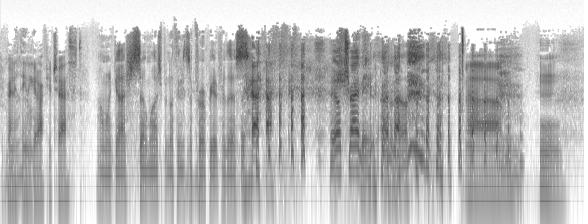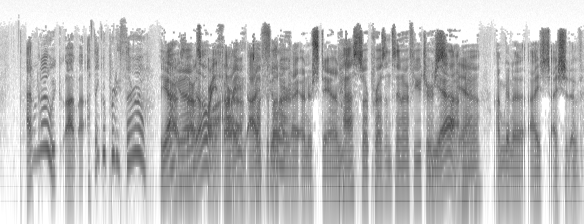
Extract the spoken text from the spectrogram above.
have anything to get off your chest Oh my gosh, so much, but nothing that's appropriate for this. Well, try me. I don't know. um, hmm. I don't know. We, I, I think we're pretty thorough. Yeah, That was- that was no, quite thorough. I, I Talked feel about like our I understand. Pasts, our presents, and our futures. Yeah. Yeah. I'm gonna. I sh- I should have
